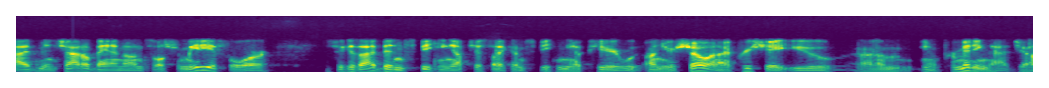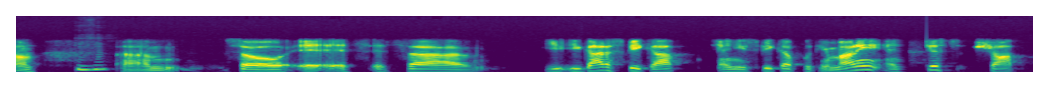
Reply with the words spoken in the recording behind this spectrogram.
I've been shadow banned on social media for. Is because I've been speaking up just like I'm speaking up here on your show, and I appreciate you, um, you know, permitting that, Joan. Mm-hmm. Um, so it's it's uh, you, you got to speak up, and you speak up with your money, and just shop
